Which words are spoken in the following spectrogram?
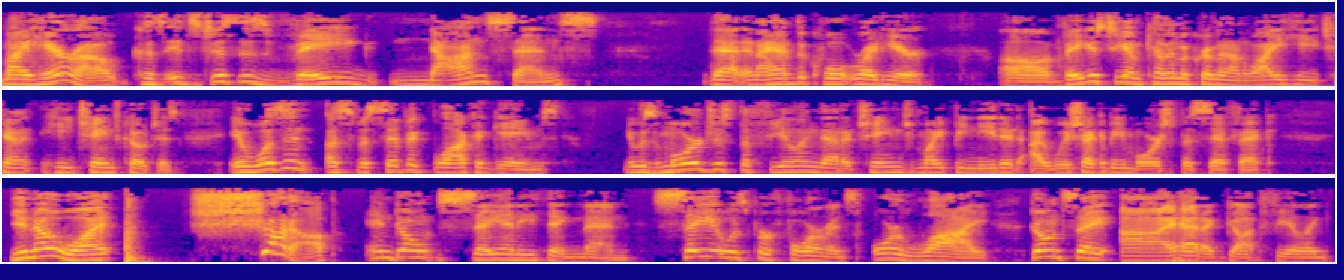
my hair out because it's just this vague nonsense that, and I have the quote right here. Uh, Vegas GM Kelly McCrimmon on why he cha- he changed coaches. It wasn't a specific block of games. It was more just the feeling that a change might be needed. I wish I could be more specific. You know what? Shut up and don't say anything then. Say it was performance or lie. Don't say I had a gut feeling.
